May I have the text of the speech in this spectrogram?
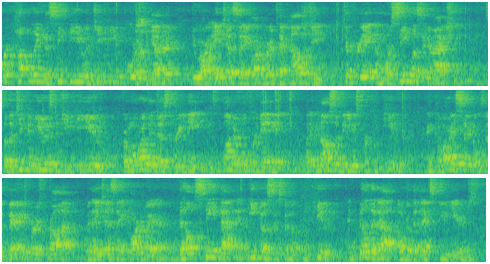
we're coupling the CPU and GPU together through our HSA hardware technology to create a more seamless interaction so that you can use the GPU for more than just 3D. It's wonderful for gaming, but it can also be used for compute. And Kaveri Signal was the very first product with HSA hardware to help seed that ecosystem of compute and build it up over the next few years.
